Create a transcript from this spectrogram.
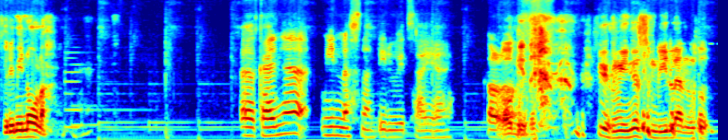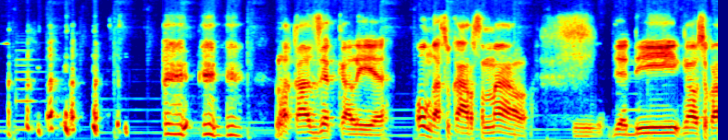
Firmino lah. Eh, kayaknya minus nanti duit saya. Oh Kalau gitu. Firmino 9 loh. Lacazette kali ya. Oh nggak suka Arsenal. Iya. Jadi nggak suka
